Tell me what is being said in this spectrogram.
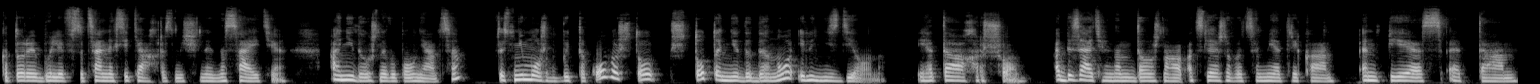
которые были в социальных сетях размещены на сайте, они должны выполняться. То есть не может быть такого, что что-то не додано или не сделано. И это хорошо. Обязательно должна отслеживаться метрика NPS — это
